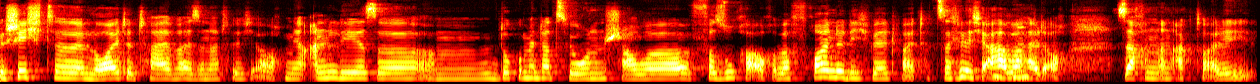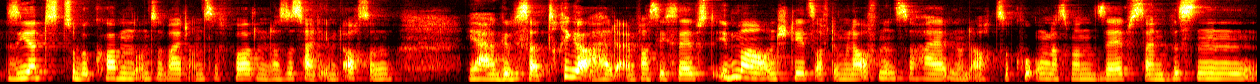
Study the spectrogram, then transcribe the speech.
Landgeschichte, Leute teilweise natürlich auch mir anlese, ähm, Dokumentationen schaue, versuche auch über Freunde, die ich weltweit tatsächlich mhm. habe, halt auch Sachen dann aktualisiert zu bekommen und so weiter und so fort. Und das ist halt eben auch so ein ja, gewisser Trigger halt einfach, sich selbst immer und stets auf dem Laufenden zu halten und auch zu gucken, dass man selbst sein Wissen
